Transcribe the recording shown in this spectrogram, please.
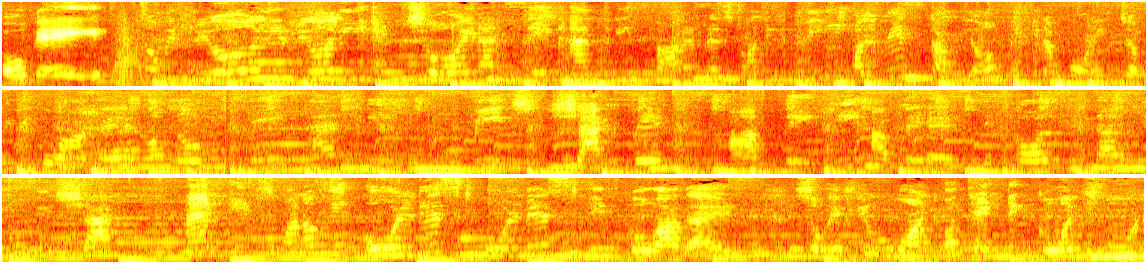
Okay. So we really, really enjoyed at St. Anthony's Bar and Restaurant. So if you want authentic Goan food,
